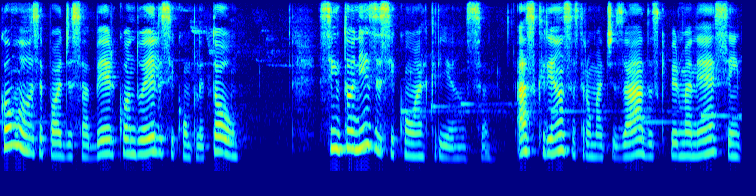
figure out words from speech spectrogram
Como você pode saber quando ele se completou? Sintonize-se com a criança. As crianças traumatizadas que permanecem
